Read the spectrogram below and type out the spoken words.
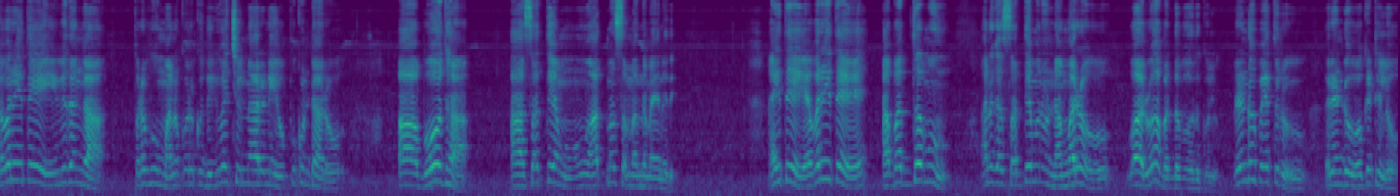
ఎవరైతే ఈ విధంగా ప్రభు మన కొరకు దిగివచ్చి ఉన్నారని ఒప్పుకుంటారో ఆ బోధ ఆ సత్యము ఆత్మ సంబంధమైనది. అయితే ఎవరైతే అబద్ధము అనగా సత్యమును నమ్మరో వారు అబద్ధ బోధకులు. రెండు పేతురు రెండు ఒకటిలో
